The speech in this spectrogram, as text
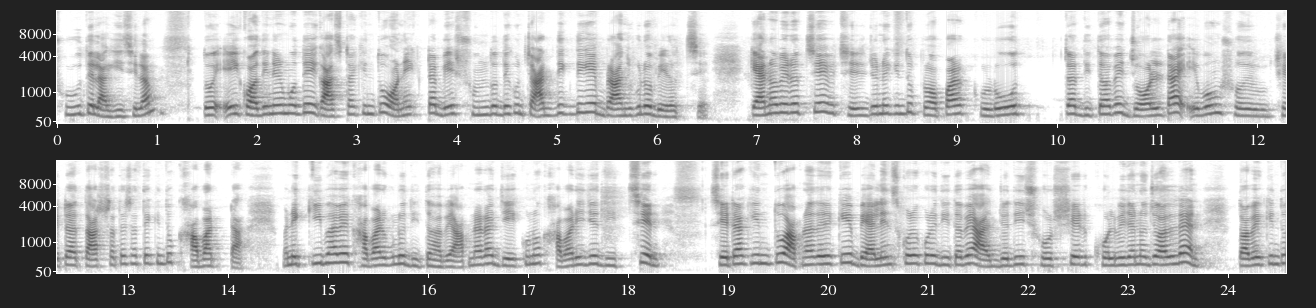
শুরুতে লাগিয়েছিলাম। তো এই কদিনের মধ্যে এই গাছটা কিন্তু অনেকটা বেশ সুন্দর, দেখুন চারদিক দিকে ব্রাঞ্চগুলো বেরোচ্ছে। কেন বেরোচ্ছে? সেই জন্য কিন্তু প্রপার রোদ টা দিতে হবে জলটা এবং সেটা তার সাথে সাথে কিন্তু খাবারটা। মানে কীভাবে খাবারগুলো দিতে হবে? আপনারা যে কোনো খাবারই যে দিচ্ছেন, সেটা কিন্তু আপনাদেরকে ব্যালেন্স করে করে দিতে হবে। আর যদি সর্ষের খোল ভেজানো জল দেন, তবে কিন্তু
